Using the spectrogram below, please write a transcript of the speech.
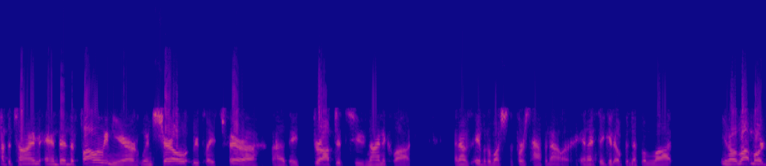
at the time. And then the following year, when Cheryl replaced Farrah, uh, they dropped it to 9 o'clock, and I was able to watch the first half an hour. And I think it opened up a lot, you know, a lot more,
